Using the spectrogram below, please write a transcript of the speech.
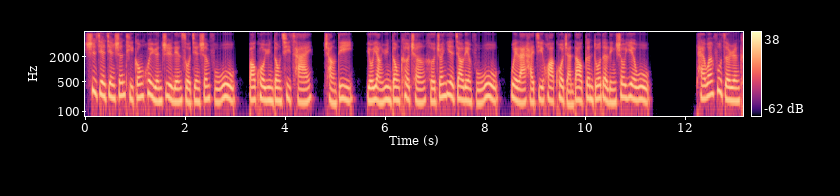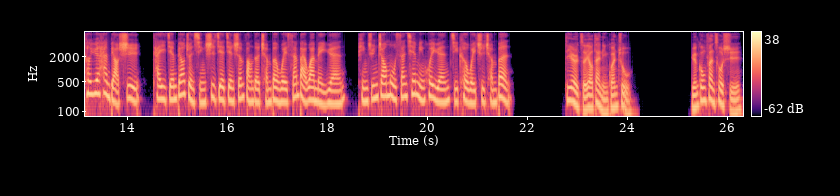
世界健身提供会员制连锁健身服务，包括运动器材、场地。有氧运动课程和专业教练服务，未来还计划扩展到更多的零售业务。台湾负责人柯约翰表示，开一间标准型世界健身房的成本为三百万美元，平均招募三千名会员即可维持成本。第二则要带您关注，员工犯错时，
